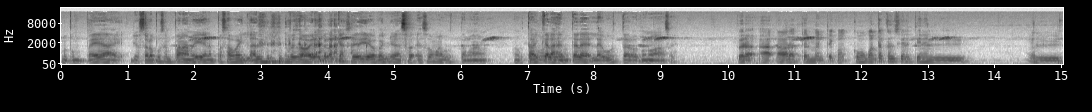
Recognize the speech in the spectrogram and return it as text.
me pompea. y Yo se lo puse en Panamá y él empezó a bailar. empezó a bailar con las canciones y yo, coño, eso, eso me gusta, mano. Me gusta ver que a la gente le, le gusta lo que uno hace. Pero a- ahora actualmente, ¿cu- como cuántas canciones tiene el. el.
